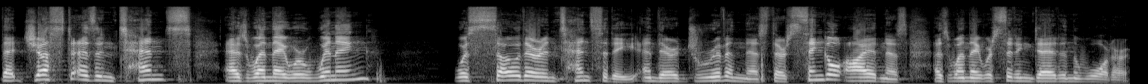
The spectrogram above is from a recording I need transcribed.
That just as intense as when they were winning, was so their intensity and their drivenness, their single eyedness, as when they were sitting dead in the water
